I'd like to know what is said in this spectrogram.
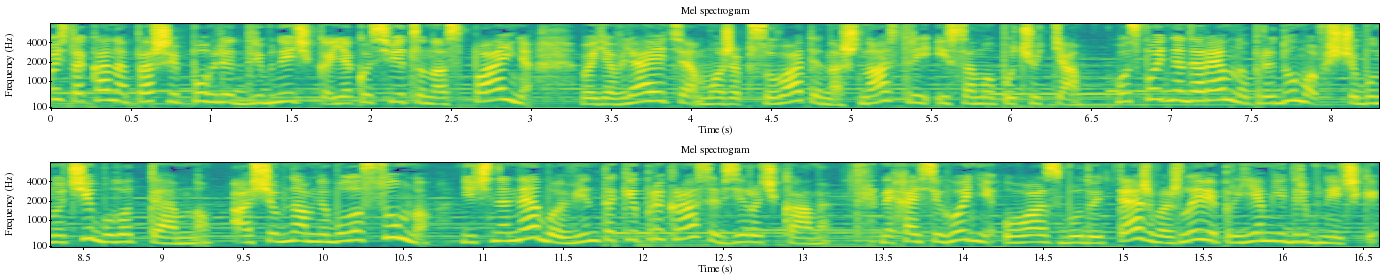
Ось така, на перший погляд, дрібничка, як освітлена спальня, виявляється, може псувати наш настрій і самопочуття. Господь недаремно придумав, щоб уночі було темно. А щоб нам не було сумно, нічне небо він таки прикрасив зірочками. Нехай сьогодні у вас будуть теж важливі приємні дрібнички,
